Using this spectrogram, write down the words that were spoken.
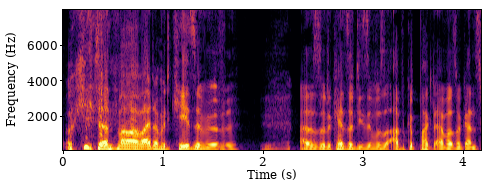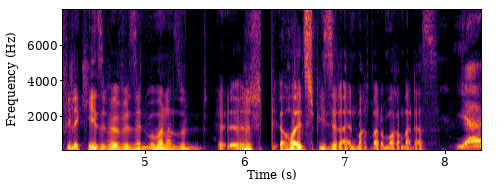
okay, dann machen wir weiter mit Käsewürfel. Also so, du kennst doch diese, wo so abgepackt einfach so ganz viele Käsewürfel sind, wo man dann so äh, Holzspieße reinmacht. Warum auch immer das? Ja,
